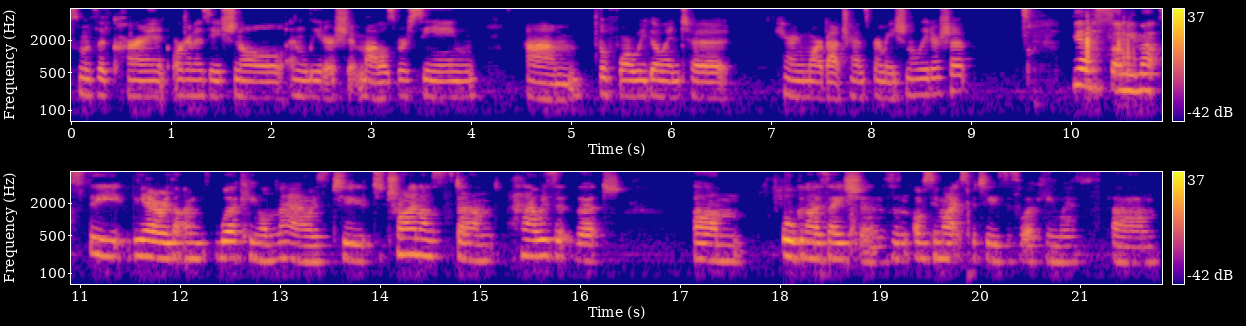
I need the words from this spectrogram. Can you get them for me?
some of the current organizational and leadership models we're seeing um, before we go into hearing more about transformational leadership? Yes, I mean that's the the area that I'm working on now is to to try and understand how is it that um, organisations and obviously my expertise is working with um,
